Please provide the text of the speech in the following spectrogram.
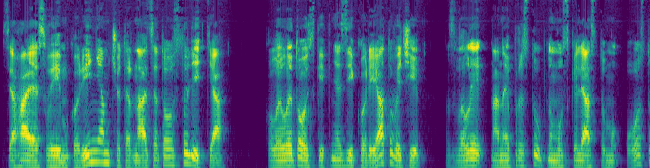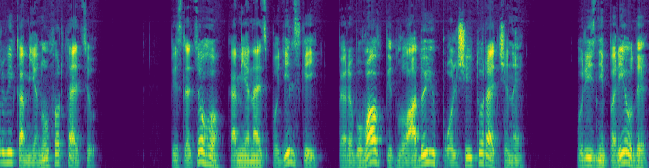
сягає своїм корінням 14 століття, коли литовські князі Коріатовичі звели на неприступному скелястому острові кам'яну фортецю. Після цього Кам'янець Подільський перебував під владою Польщі й Туреччини. У різні періоди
